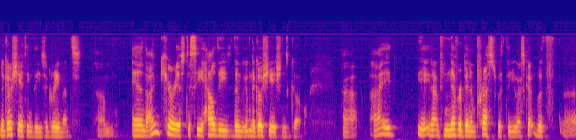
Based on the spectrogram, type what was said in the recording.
negotiating these agreements, um, and I'm curious to see how these the negotiations go. Uh, I, you know, I've never been impressed with the U.S. Go- with uh,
